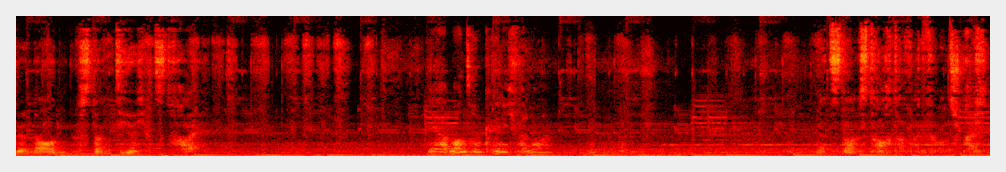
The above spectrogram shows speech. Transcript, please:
Der Norden ist dank dir jetzt frei. Wir haben unseren König verloren. Netzdarks Tochter wird für uns sprechen.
